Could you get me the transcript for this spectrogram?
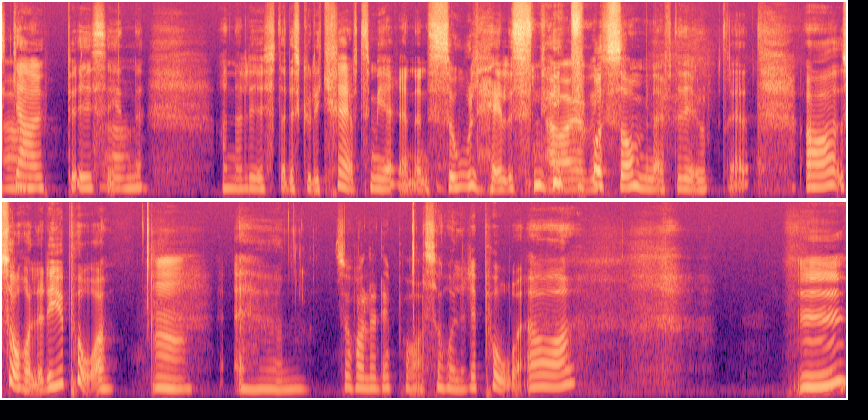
Ja. skarp i sin analys. Där det skulle krävts mer än en solhälsning Ja, för att somna efter det uppträdet. Ja, så håller det ju på. Mm. Ehm, Så håller det på. så håller det på. Ja. Mm.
